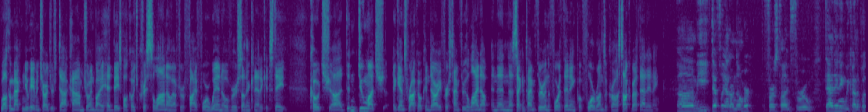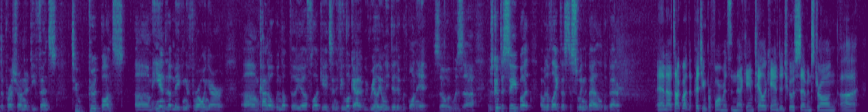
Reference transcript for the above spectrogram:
Welcome back to NewHavenChargers.com, joined by head baseball coach Chris Celano after a 5 4 win over Southern Connecticut State. Coach uh, didn't do much against Rocco Kandari first time through the lineup, and then uh, second time through in the fourth inning, put four runs across. Talk about that inning. Um, he definitely had our number the first time through. That inning, we kind of put the pressure on their defense. Two good bunts. Um, he ended up making a throwing error, um, kind of opened up the uh, floodgates. And if you look at it, we really only did it with one hit. So it was uh, it was good to see, but I would have liked us to swing the bat a little bit better. And uh, talk about the pitching performance in that game. Taylor Candage goes seven strong.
